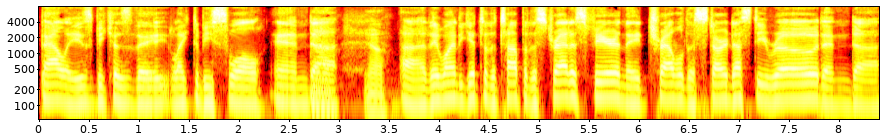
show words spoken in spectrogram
Bally's because they like to be swole and uh Yeah. uh, they wanted to get to the top of the stratosphere and they traveled a stardusty road and uh,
